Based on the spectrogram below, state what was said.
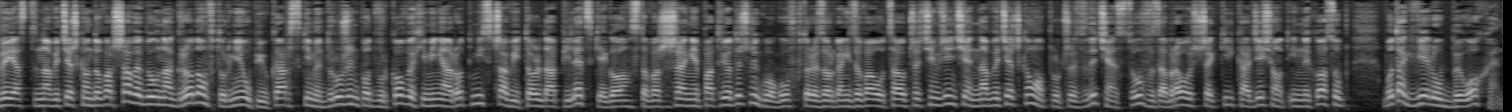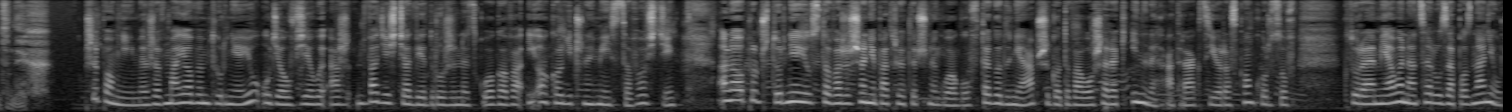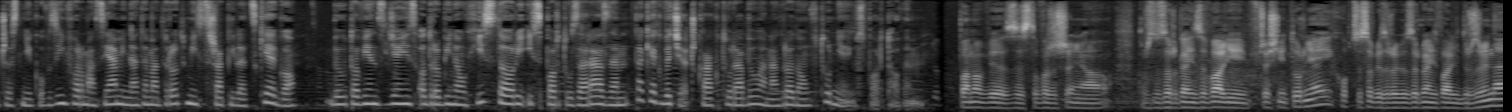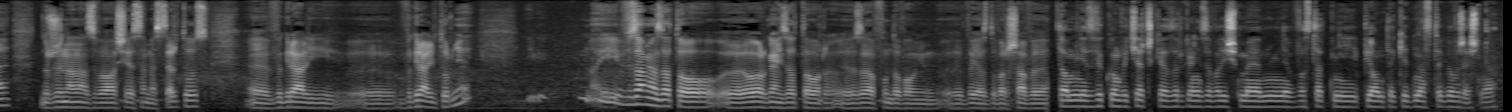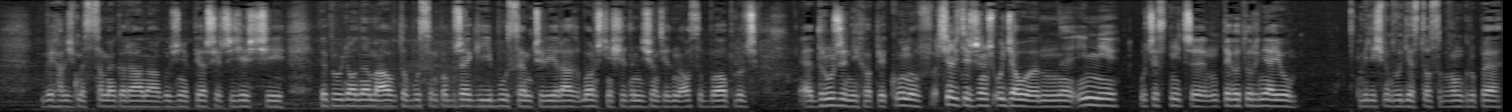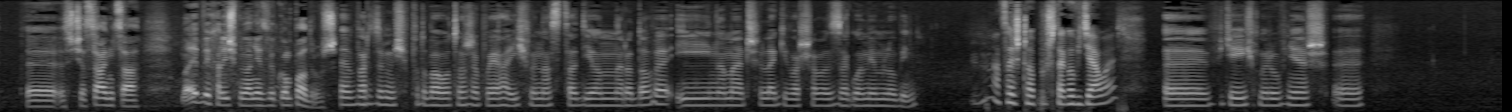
Wyjazd na wycieczkę do Warszawy był nagrodą w turnieju piłkarskim drużyn podwórkowych imienia rotmistrza Witolda Pileckiego. Stowarzyszenie Patriotycznych Głogów, które zorganizowało całe przedsięwzięcie na wycieczkę oprócz zwycięzców zabrało jeszcze kilkadziesiąt innych osób, bo tak wielu było chętnych. Przypomnijmy, że w majowym turnieju udział wzięły aż 22 drużyny z Głogowa i okolicznych miejscowości, ale oprócz turnieju Stowarzyszenie Patriotycznych Głogów tego dnia przygotowało szereg innych atrakcji oraz konkursów, które miały na celu zapoznanie uczestników z informacjami na temat rotmistrza Pileckiego. Był to więc dzień z odrobiną historii i sportu zarazem, tak jak wycieczka, która była nagrodą w turnieju sportowym. Panowie ze stowarzyszenia po prostu zorganizowali wcześniej turniej, chłopcy sobie zorganizowali drużynę, drużyna nazywała się SMS Certus, e, wygrali, e, wygrali turniej, no i w zamian za to e, organizator e, zafundował im e, wyjazd do Warszawy. Tą niezwykłą wycieczkę zorganizowaliśmy w ostatni piątek, 11 września. Wyjechaliśmy z samego rana o godzinie 1.30 wypełnionym autobusem po brzegi i busem, czyli łącznie 71 osób, bo oprócz drużyn, ich opiekunów chcieli też wziąć udział m, inni uczestnicy tego turnieju. Mieliśmy 20-osobową grupę z Ciosańca, no i wyjechaliśmy na niezwykłą podróż. Bardzo mi się podobało to, że pojechaliśmy na Stadion Narodowy i na mecz Legii Warszawy z Zagłębiem Lubin. A co jeszcze oprócz tego widziałeś? E, Widzieliśmy również e,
